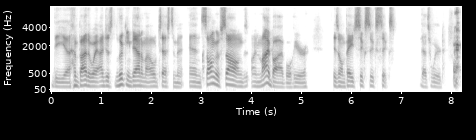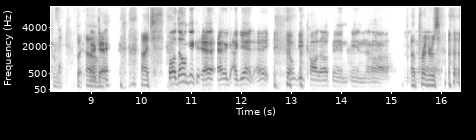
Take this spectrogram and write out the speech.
the uh, by the way, I'm just looking down at my Old Testament and Song of Songs on my Bible here is on page 666. That's weird for me, but um, okay. I just well, don't get uh, again. Hey, don't get caught up in in, uh, in uh, printers. Uh,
